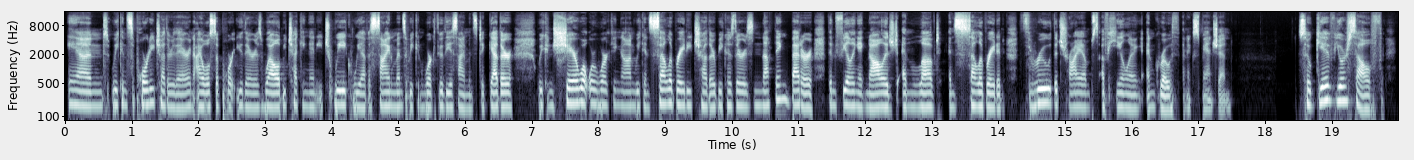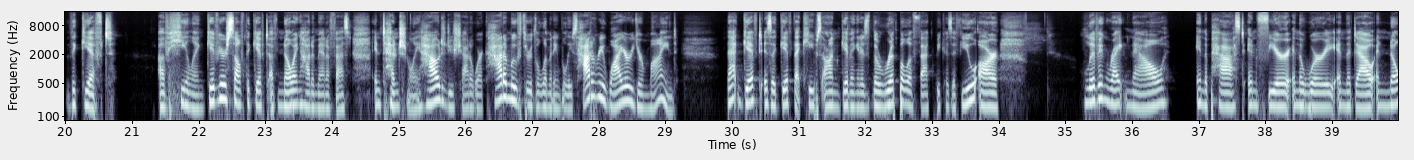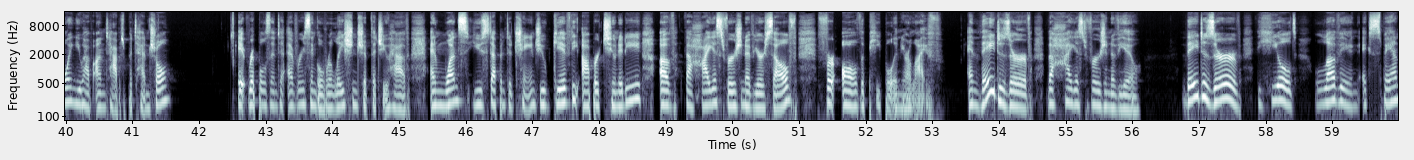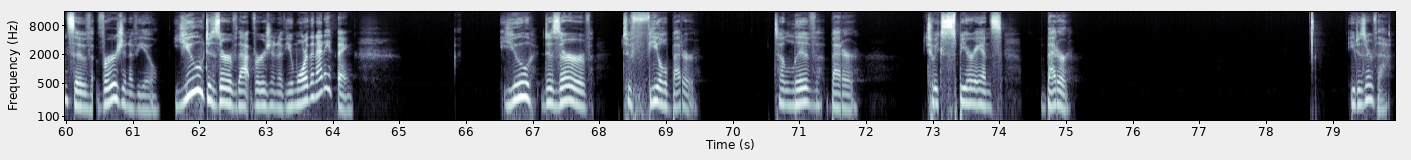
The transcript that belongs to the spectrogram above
and we can support each other there and i will support you there as well. I'll be checking in each week. We have assignments. We can work through the assignments together. We can share what we're working on. We can celebrate each other because there is nothing better than feeling acknowledged and loved and celebrated through the triumphs of healing and growth and expansion. So give yourself the gift of healing. Give yourself the gift of knowing how to manifest intentionally, how to do shadow work, how to move through the limiting beliefs, how to rewire your mind that gift is a gift that keeps on giving. It is the ripple effect because if you are living right now in the past, in fear, in the worry, in the doubt, and knowing you have untapped potential, it ripples into every single relationship that you have. And once you step into change, you give the opportunity of the highest version of yourself for all the people in your life. And they deserve the highest version of you. They deserve the healed, loving, expansive version of you. You deserve that version of you more than anything. You deserve to feel better, to live better, to experience better. You deserve that.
